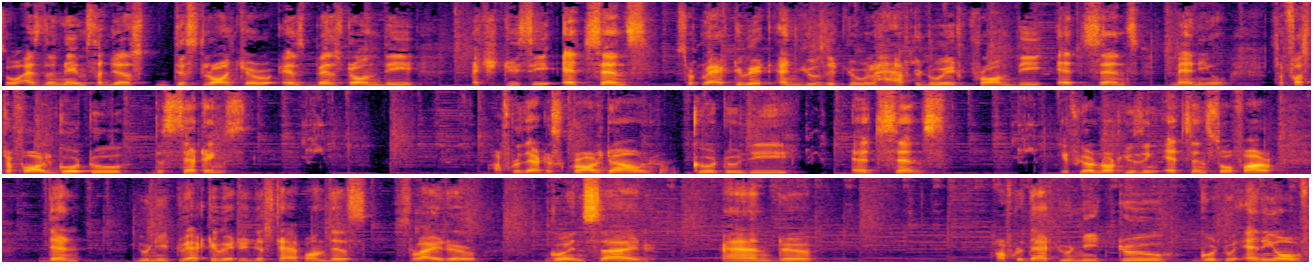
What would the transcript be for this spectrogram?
So as the name suggests, this launcher is based on the HTC EdgeSense. So to activate and use it, you will have to do it from the EdgeSense menu. So first of all, go to the settings. After that, scroll down, go to the EdgeSense. If you're not using EdgeSense so far, then you need to activate it. Just tap on this slider, go inside, and uh, after that, you need to go to any of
